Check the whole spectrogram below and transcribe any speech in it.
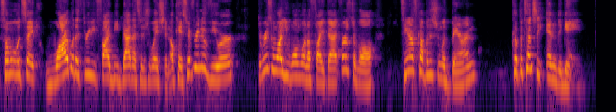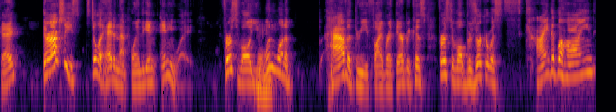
someone would say, why would a 3v5 be bad in that situation? Okay, so if you're a new viewer, the reason why you won't want to fight that, first of all, Tina's competition with Baron could potentially end the game. Okay. They're actually still ahead in that point of the game anyway. First of all, you mm-hmm. wouldn't want to have a 3 5 right there because, first of all, Berserker was kind of behind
